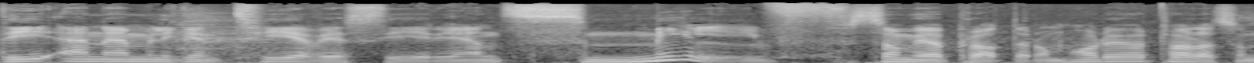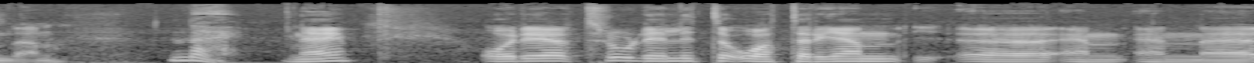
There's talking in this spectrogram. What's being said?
Det är nämligen tv-serien Smilf som vi har pratat om. Har du hört talas om den? Nej, Nej, och det, jag tror det är lite återigen eh, en, en eh,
